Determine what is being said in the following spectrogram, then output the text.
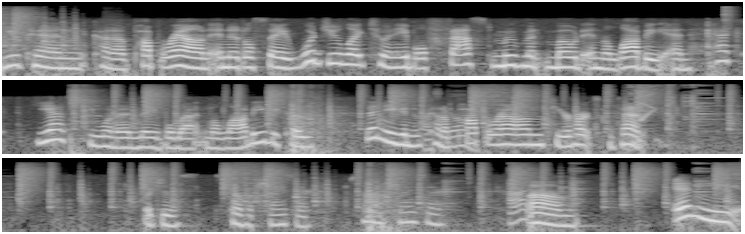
you can kind of pop around, and it'll say, would you like to enable fast movement mode in the lobby? And heck yes, you want to enable that in the lobby, because then you can just kind of pop around to your heart's content. Which is so much nicer. So much nicer. Um, any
